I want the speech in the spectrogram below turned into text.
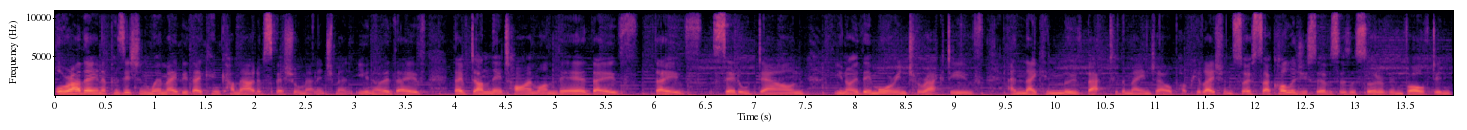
Or are they in a position where maybe they can come out of special management? You know they've they've done their time on there they've they've settled down you know they're more interactive and they can move back to the main jail population. So psychology services are sort of involved in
